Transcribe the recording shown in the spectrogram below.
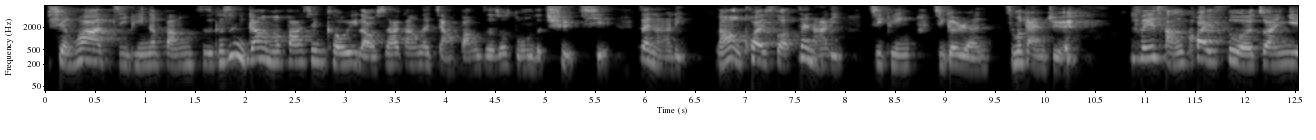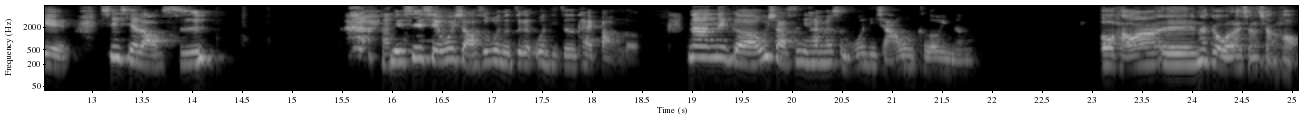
显化几平的房子。可是你刚刚有没有发现，柯以老师他刚刚在讲房子的时候多么的确切，在哪里？然后很快速，在哪里？几平？几个人？什么感觉？非常快速而专业。谢谢老师，也谢谢魏小老师问的这个问题，真的太棒了。那那个魏小老师，你还有没有什么问题想要问 Chloe 呢？哦，好啊，诶，那个我来想想哈，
